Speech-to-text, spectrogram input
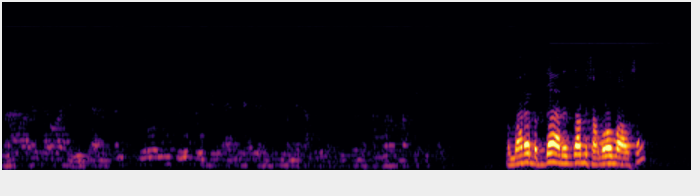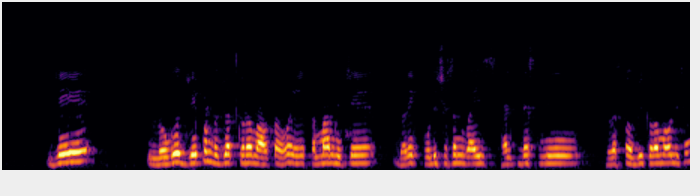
ઘણા અરજદારો આજે નીચે આવે છે અને એઓનું એવું કેવું કે આઈડી સાહેબ હજી સુધી અમને સાંભળ્યા નથી, તો અમને સાંભળવામાં આવશે કે કેમ? અમારા બધા અરજદારને સાંભળવામાં આવશે. જે લોકો જે પણ રજૂઆત કરવામાં આવતા હોય એ તમામ નીચે દરેક પોલીસ સ્ટેશન વાઇઝ હેલ્પ ડેસ્કની વ્યવસ્થા ઊભી કરવામાં આવેલી છે.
